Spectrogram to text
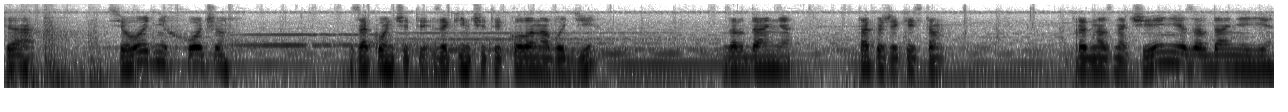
Так. Сьогодні хочу закончити, закінчити коло на воді завдання. Також якесь там предназначення завдання є.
